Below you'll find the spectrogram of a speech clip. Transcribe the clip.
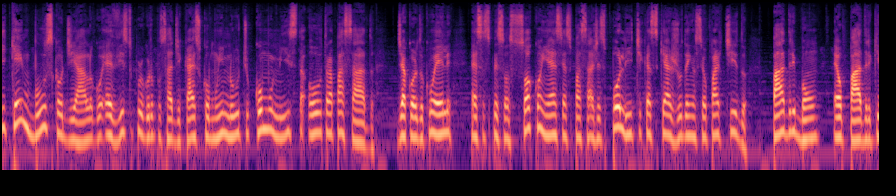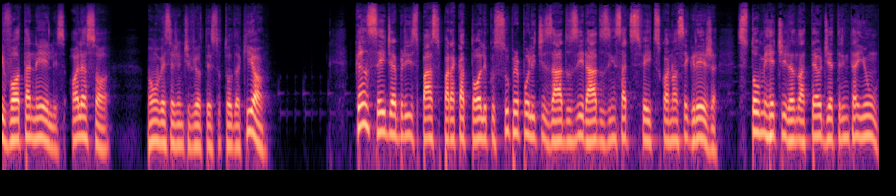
que quem busca o diálogo é visto por grupos radicais como inútil, comunista ou ultrapassado. De acordo com ele, essas pessoas só conhecem as passagens políticas que ajudem o seu partido. Padre bom é o padre que vota neles. Olha só. Vamos ver se a gente vê o texto todo aqui, ó. Cansei de abrir espaço para católicos superpolitizados, irados e insatisfeitos com a nossa igreja. Estou me retirando até o dia 31.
